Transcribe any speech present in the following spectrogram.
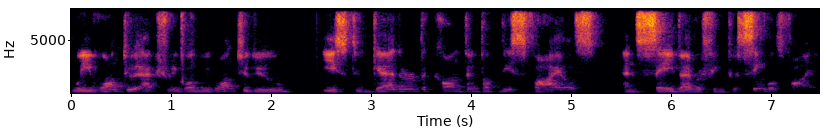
We want to actually, what we want to do is to gather the content of these files and save everything to a single file.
